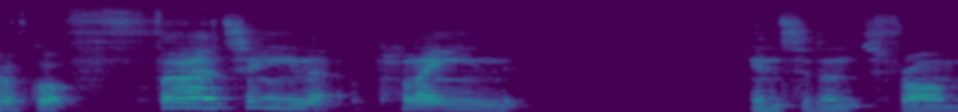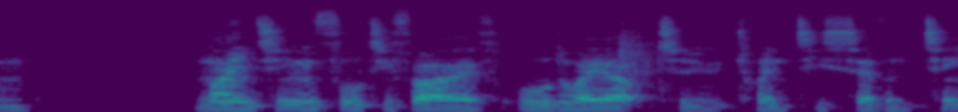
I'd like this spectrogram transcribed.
I've got 13 plane incidents from 1945 all the way up to 2017.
